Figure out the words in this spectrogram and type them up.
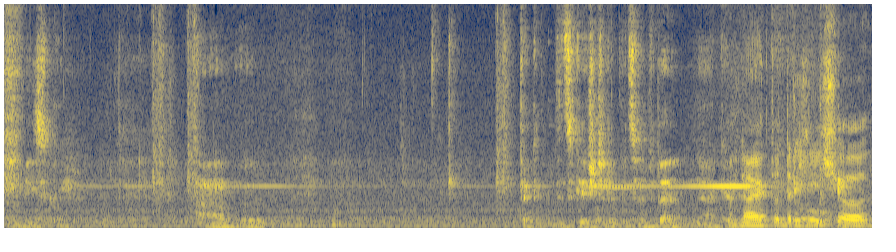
jsem blízko. A e, tak vždycky ještě dokud jsem v té nějaké... Možná jak to držíš, oh.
